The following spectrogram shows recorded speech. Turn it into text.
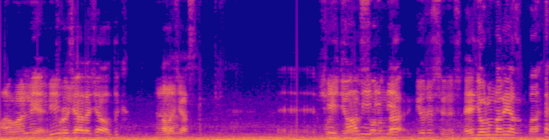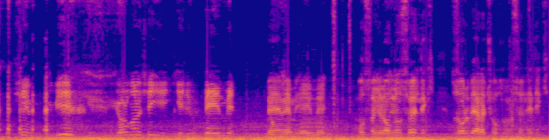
Arabayla ilgili proje aracı aldık. He. Alacağız. Ee, bu Şey, videonun tahmin sonunda görürsünüz. Evet yorumları yazın bana. şey bir yorumlara şey geliyor BMW. BMW Yok, mi? BMW. Volkswagen olduğunu söyledik. Zor bir araç olduğunu söyledik.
